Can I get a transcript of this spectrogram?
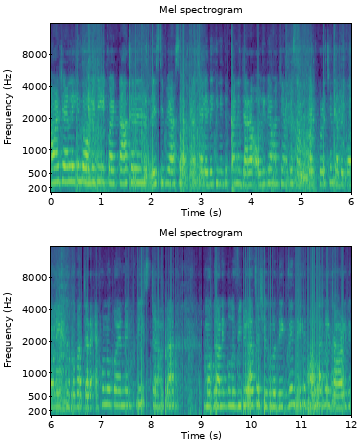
আমার চ্যানেলে কিন্তু অলরেডি কয়েকটা আচারের রেসিপি আছে, আপনারা চাইলে দেখে নিতে পারেন। যারা অলরেডি আমার চ্যানেলকে সাবস্ক্রাইব করেছেন, তাদেরকে অনেক ধন্যবাদ। যারা এখনও করেন নাই প্লিজ চ্যানেলটা মধ্যে অনেকগুলো ভিডিও আছে, সেগুলো দেখবেন। দেখে ভালো লাগবে যাওয়ার আগে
